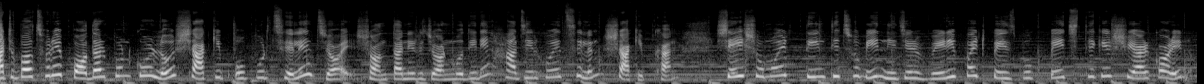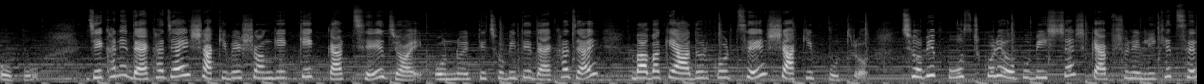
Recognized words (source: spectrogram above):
আট বছরে পদার্পণ করল সাকিব অপুর ছেলে জয়। সন্তানের জন্মদিনে হাজির হয়েছিলেন সাকিব খান। সেই সময়ের তিনটি ছবি নিজের ভেরিফাইড ফেসবুক পেজ থেকে শেয়ার করেন অপু। যেখানে দেখা যায় সাকিবের সঙ্গে কেক কাটছে জয়। অন্য একটি ছবিতে দেখা যায় বাবাকে আদর করছে সাকিব পুত্র। ছবি পোস্ট করে অপু বিশ্বাস ক্যাপশনে লিখেছেন,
